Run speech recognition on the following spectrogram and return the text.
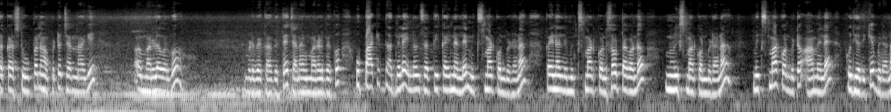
ತಕ್ಕಷ್ಟು ಉಪ್ಪನ್ನು ಹಾಕ್ಬಿಟ್ಟು ಚೆನ್ನಾಗಿ ಮರಳೋವರೆಗೂ ಬಿಡಬೇಕಾಗುತ್ತೆ, ಚೆನ್ನಾಗಿ ಮರಳಬೇಕು. ಉಪ್ಪು ಹಾಕಿದ್ದಾದಮೇಲೆ ಇನ್ನೊಂದು ಸರ್ತಿ ಕೈನಲ್ಲೇ ಮಿಕ್ಸ್ ಮಾಡ್ಕೊಂಡು ಬಿಡೋಣ ಕೈನಲ್ಲಿ ಮಿಕ್ಸ್ ಮಾಡ್ಕೊಂಡು, ಸೌಟ್ ತಗೊಂಡು ಮಿಕ್ಸ್ ಮಾಡ್ಕೊಂಡು ಬಿಡೋಣ ಮಿಕ್ಸ್ ಮಾಡ್ಕೊಂಡ್ಬಿಟ್ಟು ಆಮೇಲೆ ಕುದಿಯೋದಕ್ಕೆ ಬಿಡೋಣ.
